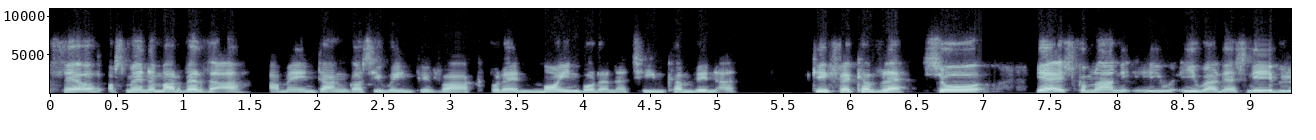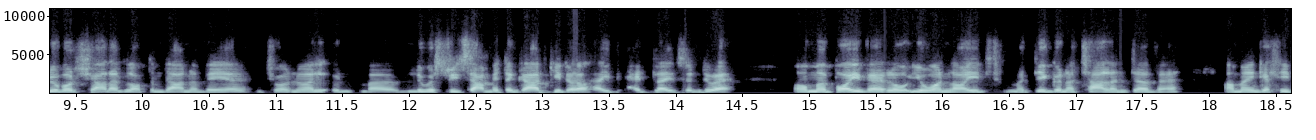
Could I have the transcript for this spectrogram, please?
falle, os mae'n ymarfer dda, a mae'n dangos i Wayne Pivac bod e'n moyn bod yn y tîm Cymru yna, geifau e cyfle. So, ie, yeah, ysgwm mlaen i, i weld e. Sneb i wedi siarad lot amdano fe. Mae ma Lewis Rees Summit yn gad gyda headlines yn dweud ond mae boi fel o Johan Lloyd, mae digon o talent y fe, a mae'n gallu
